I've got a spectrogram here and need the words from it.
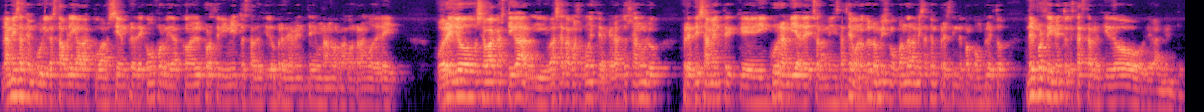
la Administración Pública está obligada a actuar siempre de conformidad con el procedimiento establecido previamente en una norma con rango de ley. Por ello, se va a castigar y va a ser la consecuencia que el acto sea nulo precisamente que incurra en vía de hecho la administración, o lo que es lo mismo cuando la administración prescinde por completo del procedimiento que está establecido legalmente.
